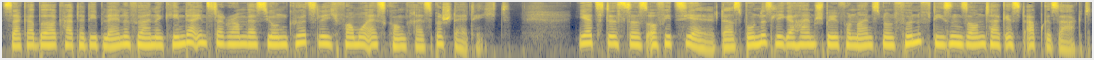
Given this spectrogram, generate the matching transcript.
Zuckerberg hatte die Pläne für eine Kinder-Instagram-Version kürzlich vom US-Kongress bestätigt. Jetzt ist es offiziell. Das Bundesliga-Heimspiel von Mainz 05 diesen Sonntag ist abgesagt.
